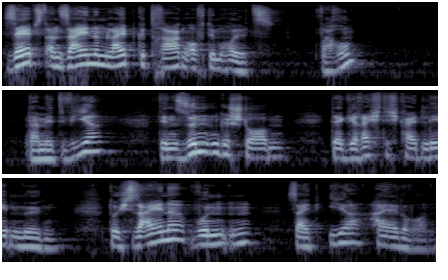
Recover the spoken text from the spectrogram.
selbst an seinem Leib getragen auf dem Holz. Warum? Damit wir, den Sünden gestorben, der Gerechtigkeit leben mögen. Durch seine Wunden seid ihr heil geworden.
